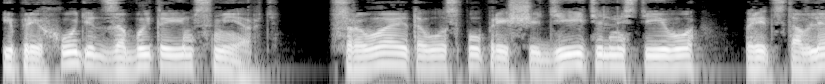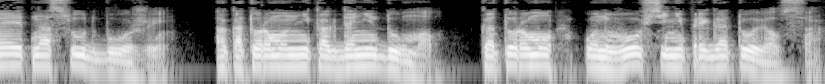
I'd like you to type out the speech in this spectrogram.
И приходит забытая им смерть, срывает его с поприща деятельности его, представляет на суд Божий, о котором он никогда не думал, к которому он вовсе не приготовился.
